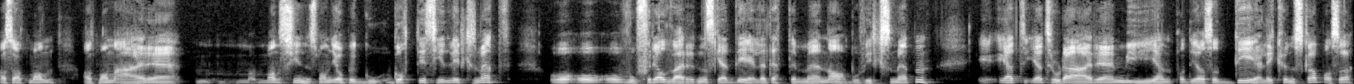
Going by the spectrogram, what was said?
Altså at man, at man er Man synes man jobber go godt i sin virksomhet. Og, og, og, hvorfor i all verden skal jeg dele dette med nabovirksomheten? Jeg, jeg, tror det er eh, mye igjen på det å dele kunnskap, altså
